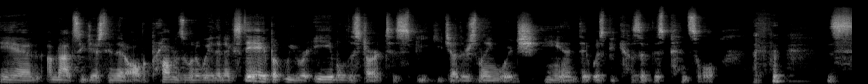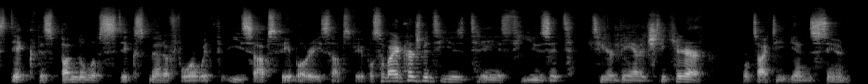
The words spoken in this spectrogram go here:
And I'm not suggesting that all the problems went away the next day, but we were able to start to speak each other's language. And it was because of this pencil stick, this bundle of sticks metaphor with Aesop's fable or Aesop's fable. So my encouragement to you today is to use it to your advantage. Take care. We'll talk to you again soon.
